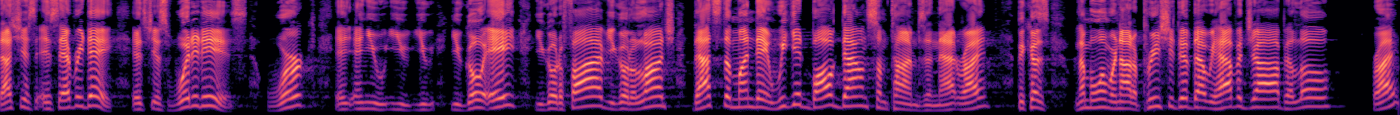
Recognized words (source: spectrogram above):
That's just, it's every day. It's just what it is. Work, and you, you, you, you go eight, you go to five, you go to lunch. That's the mundane. We get bogged down sometimes in that, right? because number one, we're not appreciative that we have a job. Hello, right?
